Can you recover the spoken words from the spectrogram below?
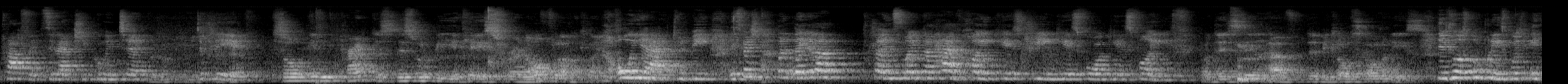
profits that actually come into to just- play. So in practice, this would be a case for an awful lot of clients. Oh yeah, it would be, especially, but like a lot of clients might not have high case three and case four and case five. But they still have, they'd be closed companies. There's those companies, but it,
